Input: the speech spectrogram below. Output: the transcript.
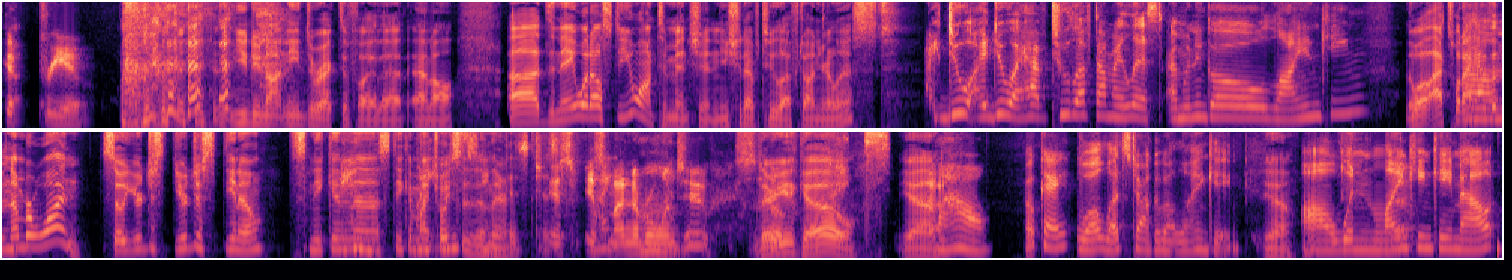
good for you you do not need to rectify that at all. Uh, Danae, what else do you want to mention? You should have two left on your list. I do, I do. I have two left on my list. I'm gonna go Lion King. Well, that's what I have at Um, number one. So you're just you're just you know sneaking uh, sneaking my, my choices in there. instinct just It's it's right my number one on. too. There you So- go. Yeah, Wow. Okay. Well, let's talk about Lion King. yeah. Uh, when Lion Yeah. King came out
